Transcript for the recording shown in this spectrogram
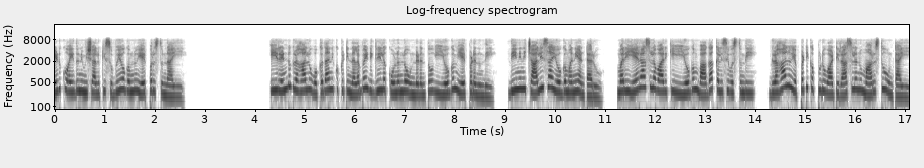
ఏడుకు ఐదు నిమిషాలుకి శుభయోగంను ఏర్పరుస్తున్నాయి. ఈ రెండు గ్రహాలు ఒకదానికొకటి నలభై డిగ్రీల కోణంలో ఉండడంతో ఈ యోగం ఏర్పడనుంది. దీనిని చాలీసా యోగం అని అంటారు. మరి ఏ రాసుల వారికి ఈ యోగం బాగా కలిసి వస్తుంది? గ్రహాలు ఎప్పటికప్పుడు వాటి రాసులను మారుస్తూ ఉంటాయి.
